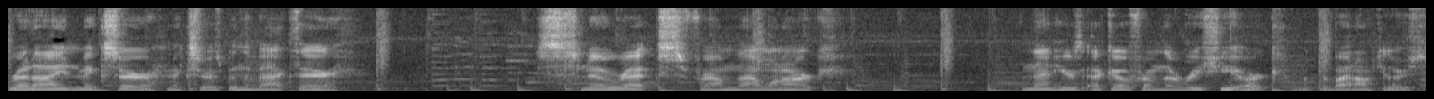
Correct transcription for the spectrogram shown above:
Red Eye, and Mixer. Mixer's been the back there. Snow Rex from that one arc. And then here's Echo from the Rishi arc with the binoculars.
